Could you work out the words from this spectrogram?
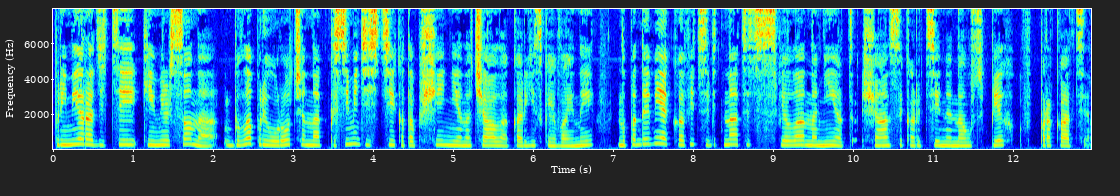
Примера детей Ким Ир Сона была приурочена к 70 годовщине начала Корейской войны, но пандемия COVID-19 свела на нет шансы картины на успех в прокате.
